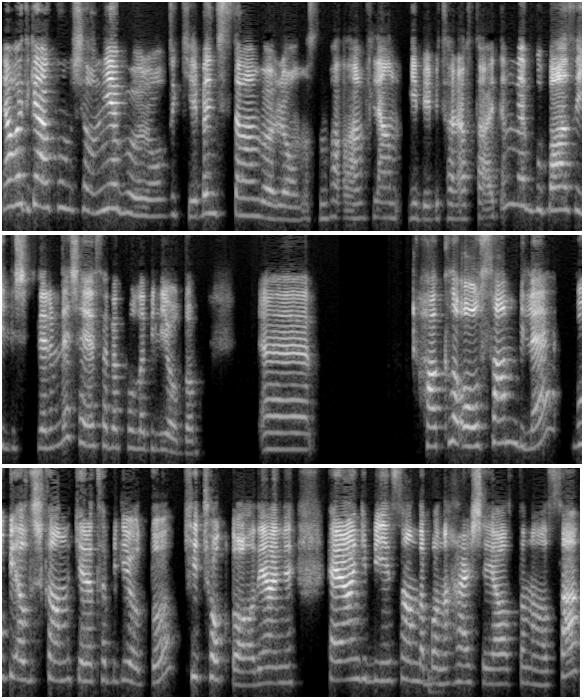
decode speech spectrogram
ya hadi gel konuşalım niye böyle oldu ki ben istemem böyle olmasın falan filan gibi bir taraftaydım ve bu bazı ilişkilerimde şeye sebep olabiliyordu. Ee, haklı olsam bile bu bir alışkanlık yaratabiliyordu ki çok doğal. Yani herhangi bir insan da bana her şeyi alttan alsa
